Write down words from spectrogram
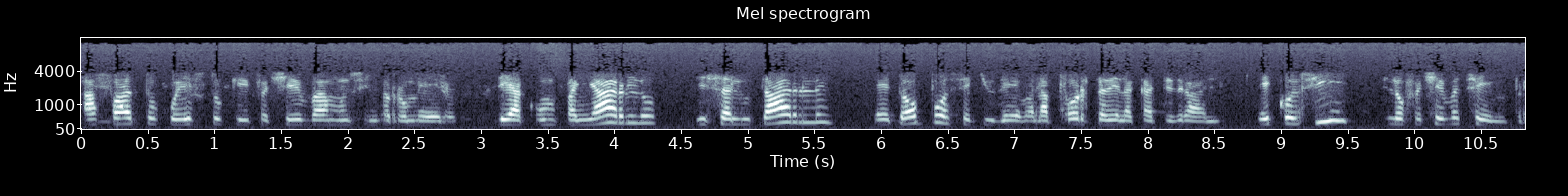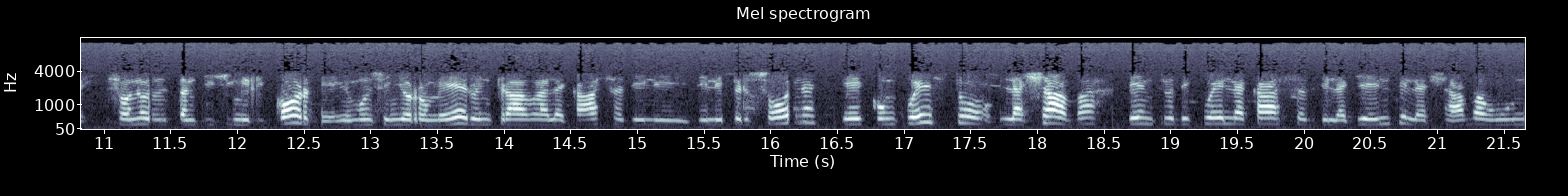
ha fatto questo che faceva Monsignor Romero, di accompagnarlo, di salutarlo e dopo si chiudeva la porta della cattedrale e così lo faceva sempre. Sono tantissimi ricordi, Monsignor Romero entrava alla casa delle, delle, persone e con questo lasciava dentro di quella casa della gente, lasciava un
